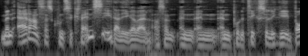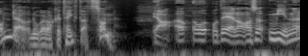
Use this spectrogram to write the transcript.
Men er det en slags konsekvens i det likevel? Altså en, en, en politikk som ligger i bånn der, og noe dere har tenkt at sånn? Ja, og, og det er det. Altså, mine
